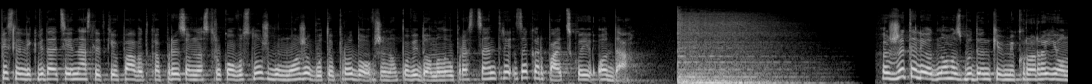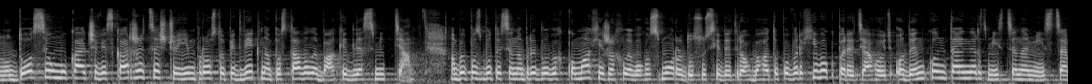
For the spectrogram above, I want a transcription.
Після ліквідації наслідків паводка призов на строкову службу може бути продовжено. Повідомили у прес-центрі Закарпатської ОДА. Жителі одного з будинків мікрорайону Доси у Мукачеві скаржаться, що їм просто під вікна поставили баки для сміття. Аби позбутися набридливих комах і жахливого смороду, сусіди трьох багатоповерхівок перетягують один контейнер з місця на місце.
